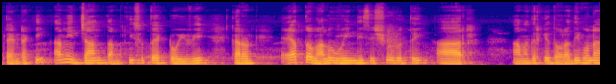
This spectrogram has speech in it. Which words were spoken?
প্ল্যানটা কি? আমি জানতাম কিছু তো একটা হইবই, কারণ এত ভালো উইন দিছে শুরুতেই, আর আমাদেরকে ধরা দিব না,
